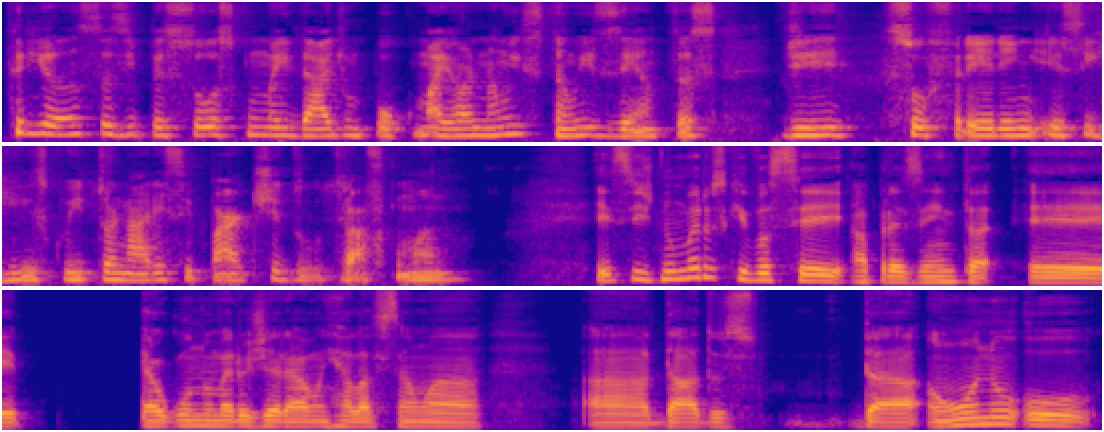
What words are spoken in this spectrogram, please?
crianças e pessoas com uma idade um pouco maior não estão isentas de sofrerem esse risco e tornarem-se parte do tráfico humano. Esses números que você apresenta é, é algum número geral em relação a, a dados da ONU ou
